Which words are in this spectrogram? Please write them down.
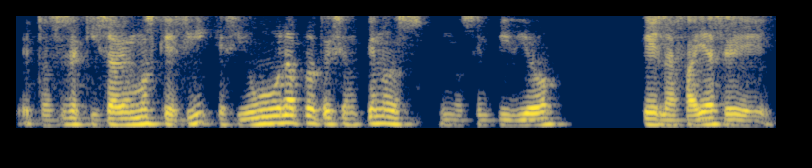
entonces aquí sabemos que sí, que sí hubo una protección que nos, nos impidió que la falla se,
